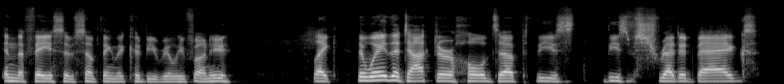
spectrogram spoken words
in the face of something that could be really funny. Like the way the doctor holds up these these shredded bags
